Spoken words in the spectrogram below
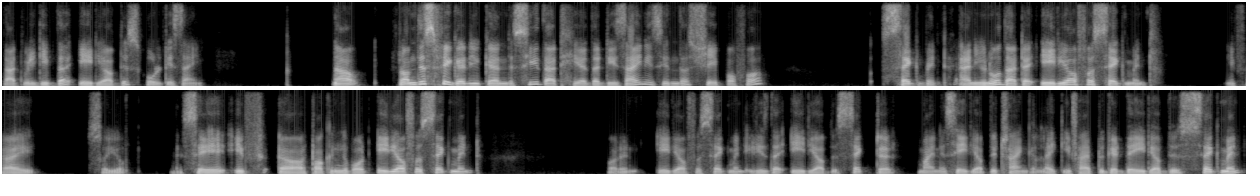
That will give the area of this whole design. Now, from this figure, you can see that here the design is in the shape of a segment. And you know that the area of a segment, if I, so you say, if uh, talking about area of a segment, for an area of a segment, it is the area of the sector minus area of the triangle. Like if I have to get the area of this segment,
